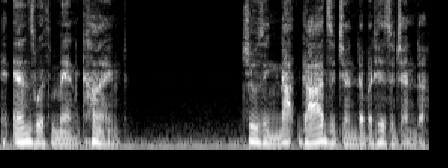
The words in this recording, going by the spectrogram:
It ends with mankind choosing not God's agenda, but his agenda.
